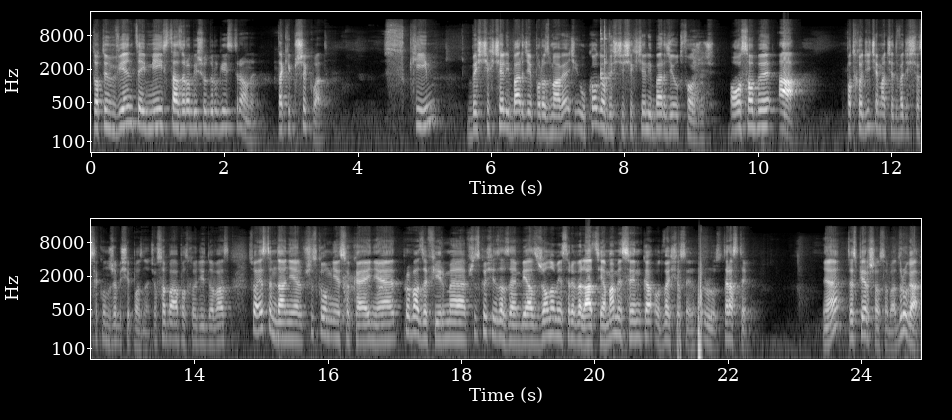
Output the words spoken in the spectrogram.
to tym więcej miejsca zrobisz u drugiej strony. Taki przykład. Kim byście chcieli bardziej porozmawiać i u kogo byście się chcieli bardziej utworzyć? O osoby A podchodzicie, macie 20 sekund, żeby się poznać. Osoba A podchodzi do was, słuchaj, jestem Daniel, wszystko u mnie jest ok, nie, prowadzę firmę, wszystko się zazębia, z żoną jest rewelacja, mamy synka, o 20 sekund, luz, teraz ty. Nie? To jest pierwsza osoba. Druga,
